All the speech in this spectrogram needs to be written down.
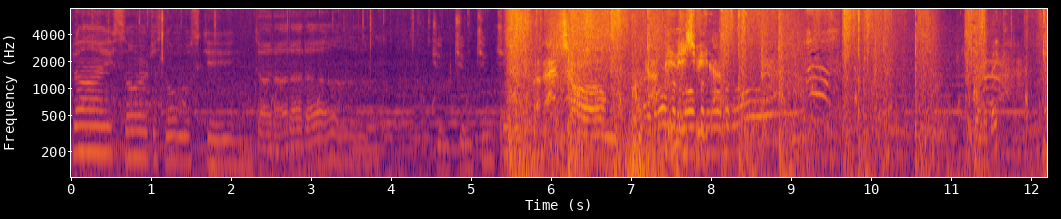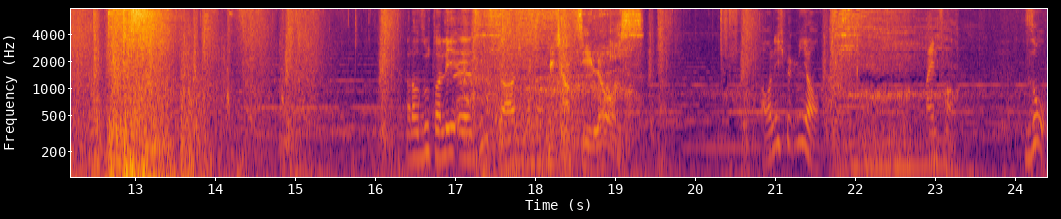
Gleich sollte es losgehen. Da da da da. Chim, chim, chim, chim. Überraschung. Da bin ich wieder. Hat er versucht, äh, Süßstark. Mich auf sie los. Aber nicht mit mir. Einfach. So.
